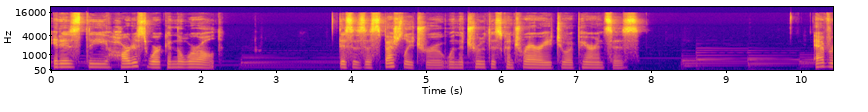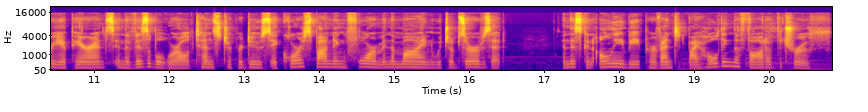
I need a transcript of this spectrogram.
It is the hardest work in the world. This is especially true when the truth is contrary to appearances. Every appearance in the visible world tends to produce a corresponding form in the mind which observes it, and this can only be prevented by holding the thought of the truth.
